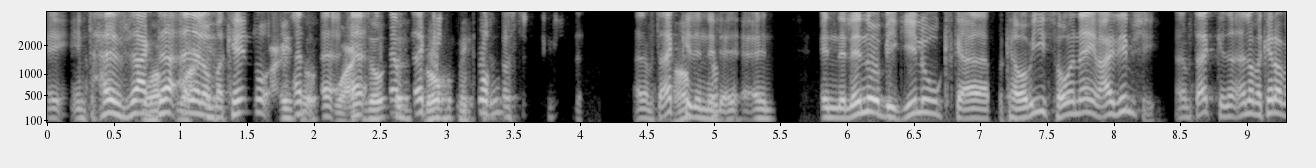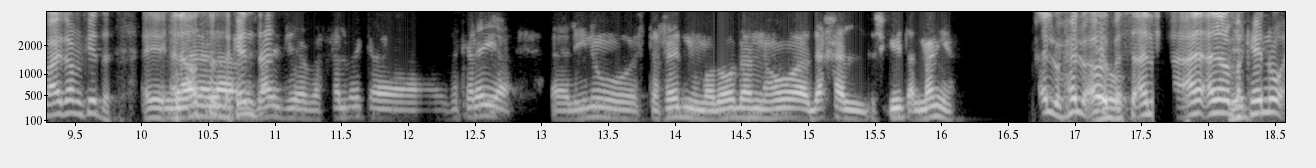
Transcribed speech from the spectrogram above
إيه، انت الحارس بتاعك ده؟ أنا لو مكانه وعايز- لك إن هو كده-. أنا متأكد إن بالظبط. ان إن لينو بيجي له ك- كوابيس هو نايم عايز يمشي. أنا متأكد أنا مكانه عايز أعمل كده. إيه، أنا لا أصلا المكان مش ده عايز خلي بالك يا زكريا آه، لينو استفاد من الموضوع ده إن هو دخل تشكيلة ألمانيا. حلو حلو قوي أيوه. بس أنا أنا لو ليه؟ مكانه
